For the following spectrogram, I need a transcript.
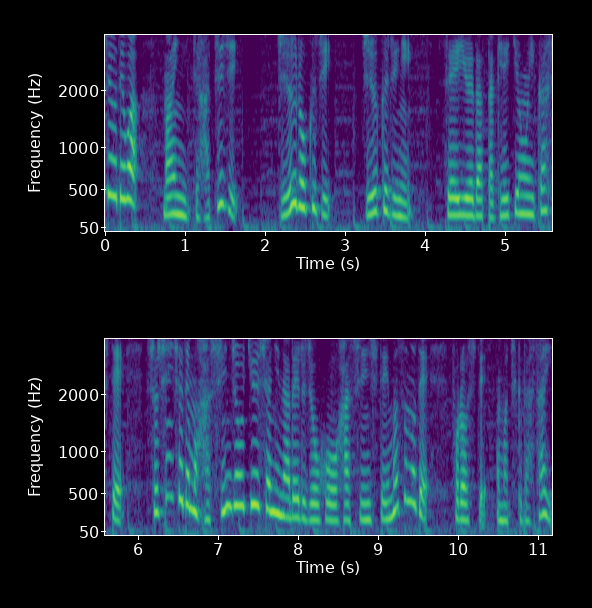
ジオでは毎日8時16時19時に声優だった経験を生かして初心者でも発信上級者になれる情報を発信していますのでフォローしてお待ちください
